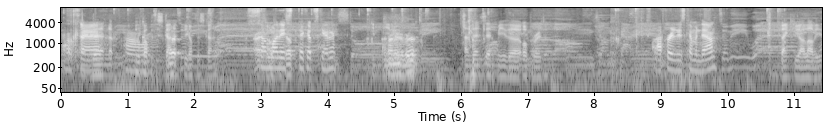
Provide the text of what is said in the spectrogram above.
Okay. And then pick up the scanner, pick up the scanner. Someone needs to pick up scanner. Running for it. And then send me the operator. Operator's coming down. Thank you, I love you.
